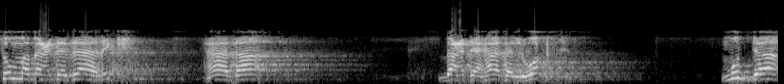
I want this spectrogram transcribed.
ثم بعد ذلك هذا بعد هذا الوقت مدة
